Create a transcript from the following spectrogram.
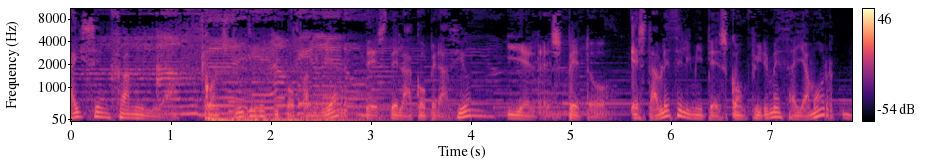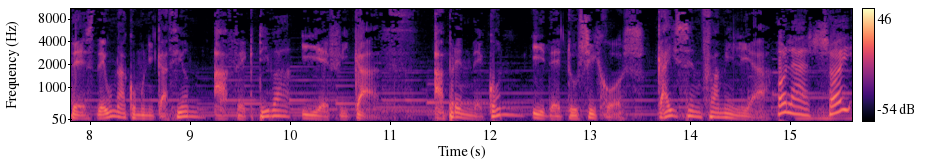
Kaizen Familia. Construye un equipo familiar desde la cooperación y el respeto. Establece límites con firmeza y amor desde una comunicación afectiva y eficaz. Aprende con y de tus hijos. Kaizen Familia. Hola, soy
